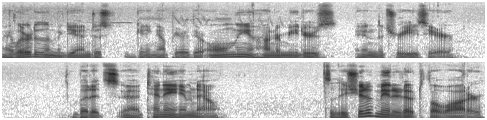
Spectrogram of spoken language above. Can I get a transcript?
I alerted them again just getting up here. They're only 100 meters in the trees here. But it's uh, 10 a.m. now. So they should have made it out to the water.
